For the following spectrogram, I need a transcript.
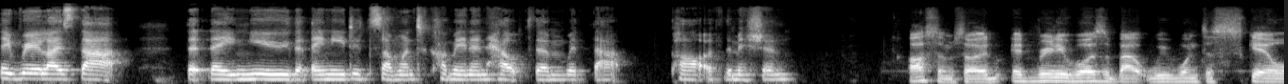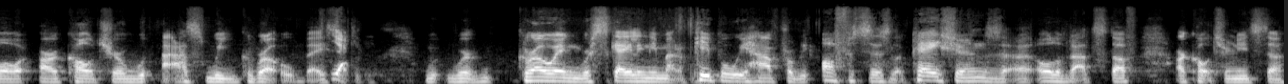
they realized that, that they knew that they needed someone to come in and help them with that part of the mission. Awesome. So it, it really was about we want to scale our, our culture as we grow, basically. Yeah we're growing we're scaling the amount of people we have probably offices locations uh, all of that stuff our culture needs to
